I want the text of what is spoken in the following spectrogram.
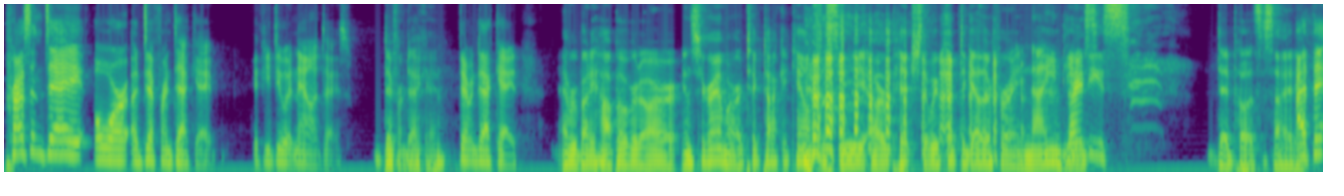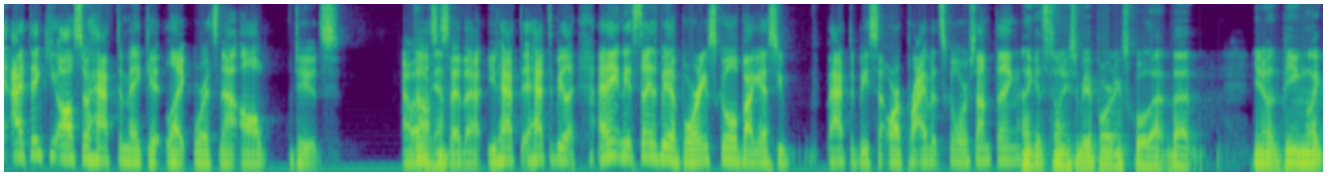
Present day or a different decade, if you do it nowadays. Different decade. Different decade. Everybody hop over to our Instagram or our TikTok account to see our pitch that we put together for a 90s, 90s. Dead Poet Society. I think I think you also have to make it like where it's not all dudes. I would Oh, also yeah. say that you'd have to have to be like I think it still needs to be a boarding school, but I guess you have to be some or a private school or something. I think it still needs to be a boarding school that that you know being like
